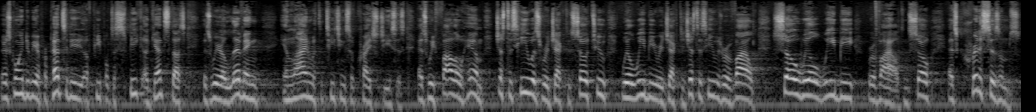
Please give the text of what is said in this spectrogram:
There's going to be a propensity of people to speak against us as we are living in line with the teachings of Christ Jesus. As we follow him, just as he was rejected, so too will we be rejected. Just as he was reviled, so will we be reviled. And so, as criticisms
